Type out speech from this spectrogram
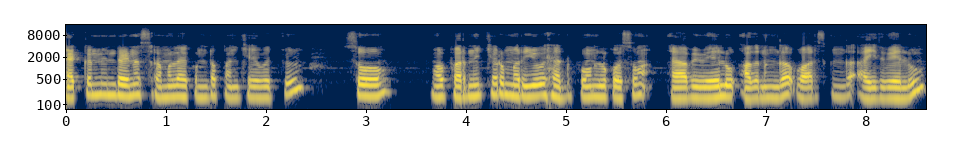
ఎక్కడి నుండి అయినా శ్రమ లేకుండా పనిచేయవచ్చు. సో మా ఫర్నిచర్ మరియు హెడ్ ఫోన్ల కోసం యాభై వేలు అదనంగా వార్షికంగా ఐదు వేలు.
